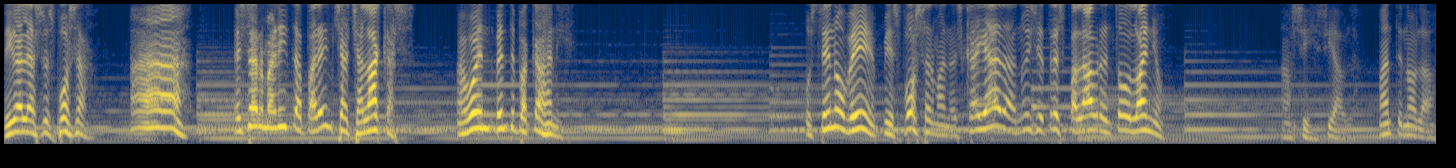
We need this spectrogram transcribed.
Dígale a su esposa: Ah, esa hermanita parencha chalacas. Ah, vente para acá, Jani. Usted no ve, mi esposa, hermano, es callada, no dice tres palabras en todo el año. Ah, sí, sí habla. Antes no hablaba.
